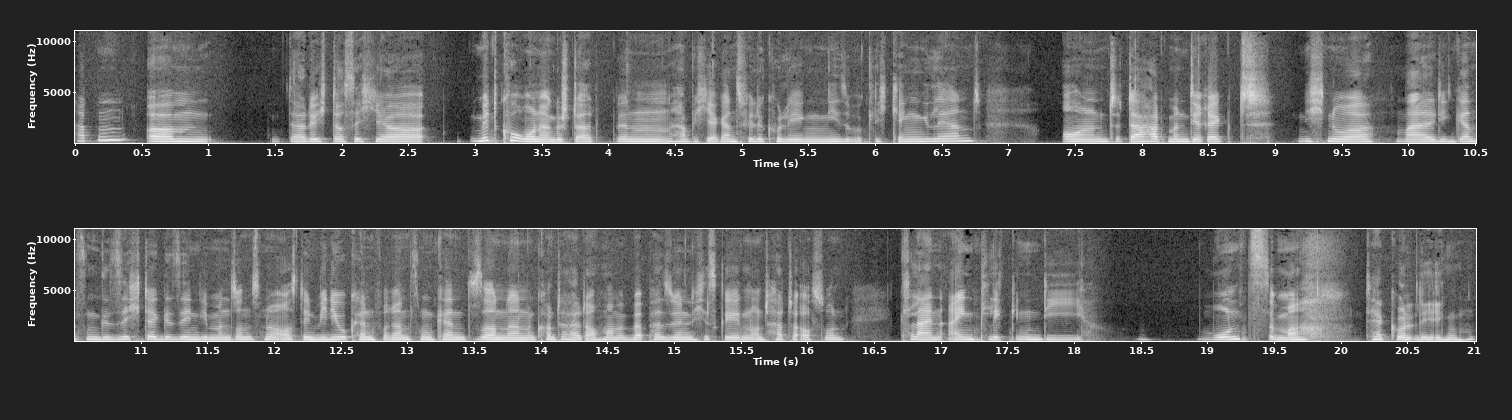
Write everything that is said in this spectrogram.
hatten. Ähm, dadurch, dass ich ja mit Corona gestartet bin, habe ich ja ganz viele Kollegen nie so wirklich kennengelernt. Und da hat man direkt nicht nur mal die ganzen Gesichter gesehen, die man sonst nur aus den Videokonferenzen kennt, sondern konnte halt auch mal über Persönliches reden und hatte auch so einen kleinen Einblick in die Wohnzimmer der Kollegen.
